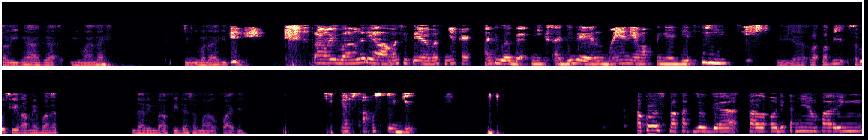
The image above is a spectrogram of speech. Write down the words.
telinga agak gimana gimana gitu? Ramai banget ya pas itu ya. Pastinya kayak aduh agak nyiksa juga ya lumayan ya waktu ngedit. Iya, tapi seru sih rame banget dari Mbak Vida sama Ufanya. Yes, aku setuju. Aku sepakat juga kalau ditanya yang paling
